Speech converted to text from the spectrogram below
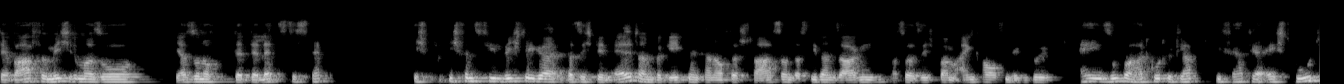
der war für mich immer so, ja, so noch der, der letzte Step. Ich, ich finde es viel wichtiger, dass ich den Eltern begegnen kann auf der Straße und dass die dann sagen, was weiß ich, beim Einkaufen irgendwie, hey, super, hat gut geklappt, die fährt ja echt gut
